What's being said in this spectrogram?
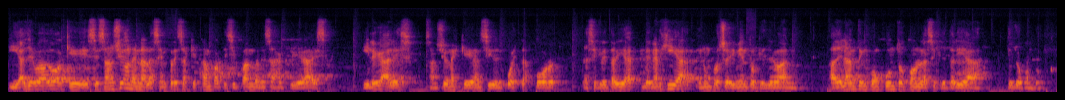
y ha llevado a que se sancionen a las empresas que están participando en esas actividades ilegales, sanciones que han sido impuestas por la Secretaría de Energía en un procedimiento que llevan adelante en conjunto con la Secretaría que yo conduzco.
